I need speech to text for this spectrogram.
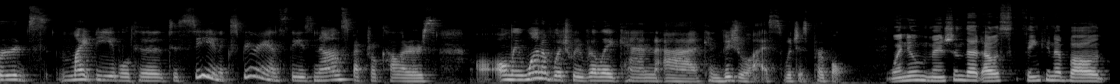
birds might be able to, to see and experience these non-spectral colors, only one of which we really can uh, can visualize, which is purple. When you mentioned that, I was thinking about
